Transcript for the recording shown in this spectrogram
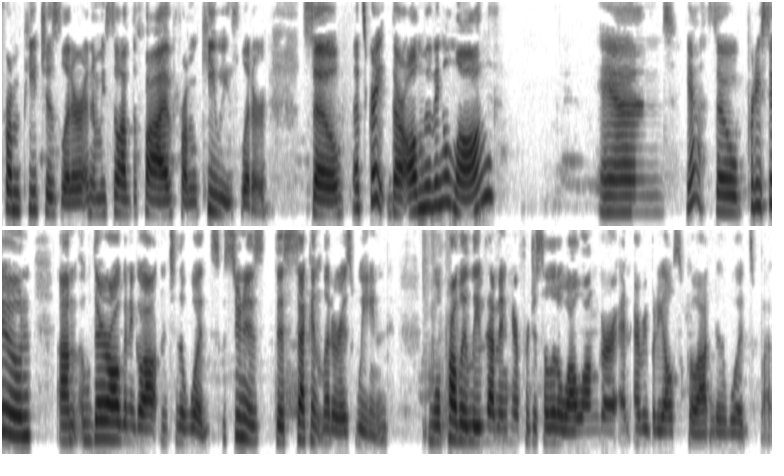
from Peach's litter, and then we still have the five from Kiwi's litter. So that's great. They're all moving along. And yeah, so pretty soon um, they're all going to go out into the woods as soon as this second litter is weaned. We'll probably leave them in here for just a little while longer, and everybody else will go out into the woods. But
